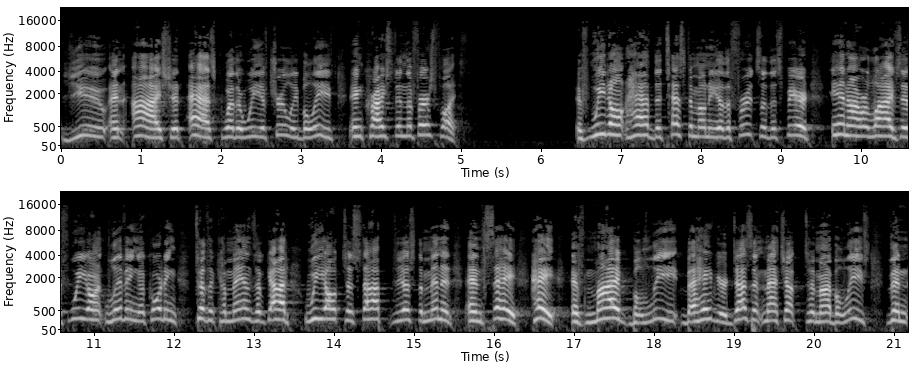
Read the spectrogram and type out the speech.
you and I should ask whether we have truly believed in Christ in the first place. If we don't have the testimony of the fruits of the Spirit in our lives, if we aren't living according to the commands of God, we ought to stop just a minute and say, hey, if my belief, behavior doesn't match up to my beliefs, then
